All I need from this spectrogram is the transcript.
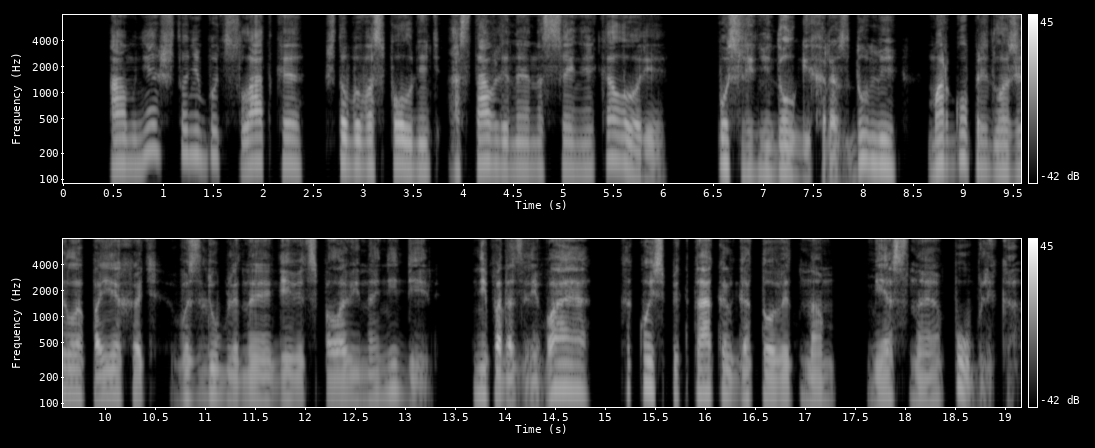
— А мне что-нибудь сладкое чтобы восполнить оставленные на сцене калории. После недолгих раздумий Марго предложила поехать в излюбленные девять с половиной недель, не подозревая, какой спектакль готовит нам местная публика.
